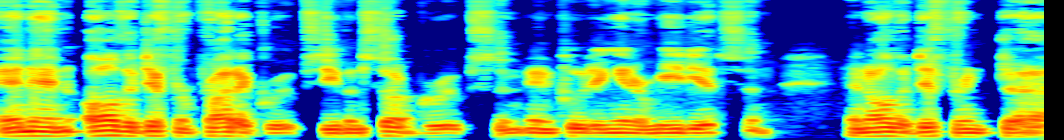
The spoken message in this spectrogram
and then all the different product groups, even subgroups, and including intermediates and and all the different uh,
